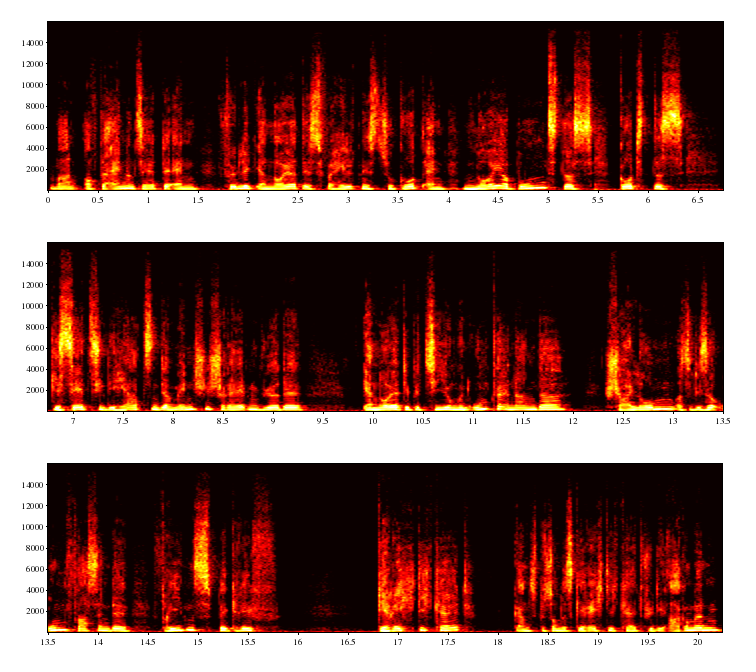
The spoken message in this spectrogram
waren auf der einen Seite ein völlig erneuertes Verhältnis zu Gott, ein neuer Bund, dass Gott das Gesetz in die Herzen der Menschen schreiben würde, erneuerte Beziehungen untereinander, Shalom, also dieser umfassende Friedensbegriff, Gerechtigkeit, ganz besonders Gerechtigkeit für die Armen,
